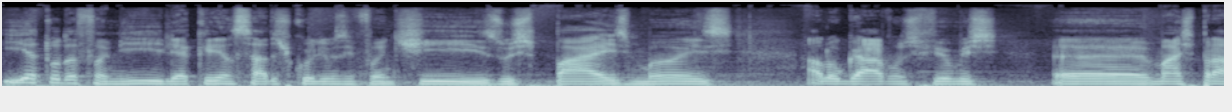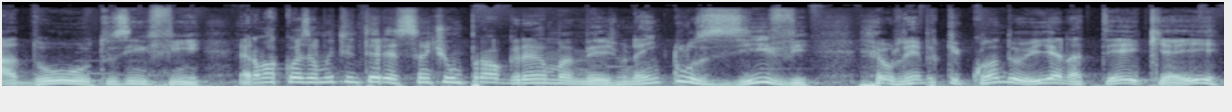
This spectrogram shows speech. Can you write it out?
Ia toda a família, a criançada escolhia os infantis, os pais, mães alugavam os filmes é, mais para adultos, enfim. Era uma coisa muito interessante, um programa mesmo, né? Inclusive, eu lembro que quando eu ia na Take aí,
